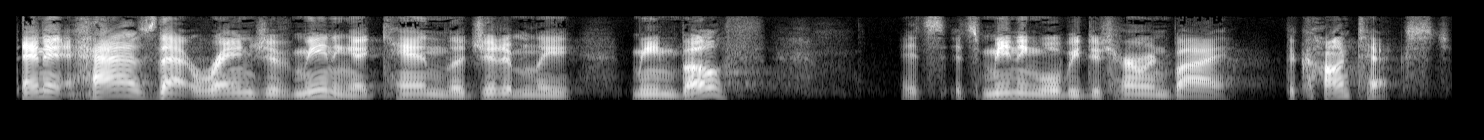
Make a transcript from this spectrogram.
And it has that range of meaning. It can legitimately mean both. Its, its meaning will be determined by the context.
